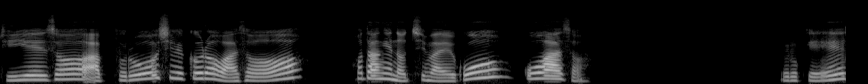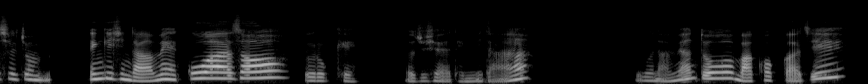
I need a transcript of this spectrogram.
뒤에서 앞으로 실 끌어와서 허당에 넣지 말고 꼬아서 이렇게 실 좀 당기신 다음에 꼬아서 이렇게 넣어주셔야 됩니다. 그리고 나면 또 마커까지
